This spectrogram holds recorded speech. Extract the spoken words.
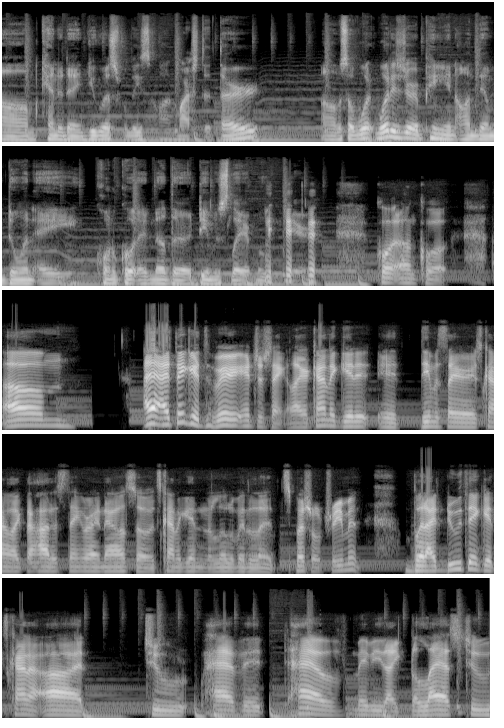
um, Canada and US release on March the 3rd. Um, so what what is your opinion on them doing a quote unquote another Demon Slayer movie here? quote unquote. Um I, I think it's very interesting. Like I kinda get it. It Demon Slayer is kinda like the hottest thing right now, so it's kinda getting a little bit of that special treatment. But I do think it's kinda odd to have it have maybe like the last two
